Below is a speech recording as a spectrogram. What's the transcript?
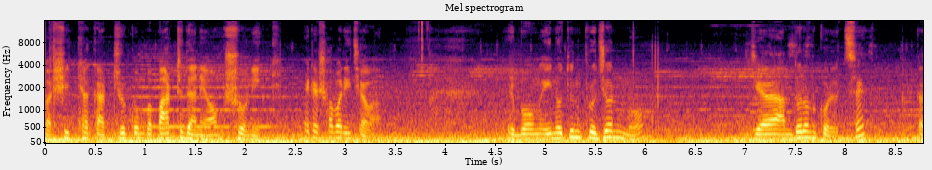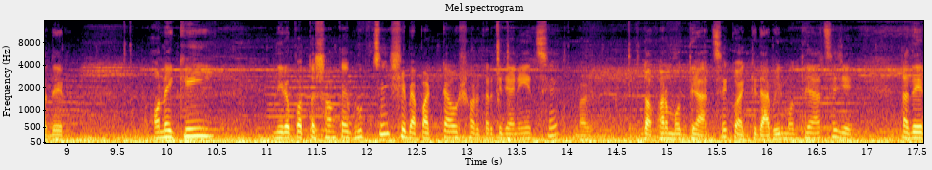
বা শিক্ষা কার্যক্রম বা পাঠদানে অংশ নিক। এটা সবারই চাওয়া। এবং এই নতুন প্রজন্ম যারা আন্দোলন করেছে, তাদের অনেকেই নিরাপত্তা সংখ্যায় ভুগছে। সে ব্যাপারটাও সরকারকে জানিয়েছে দফার মধ্যে আছে, কয়েকটি দাবির মধ্যে আছে যে তাদের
